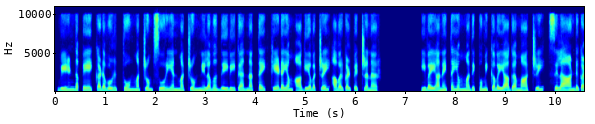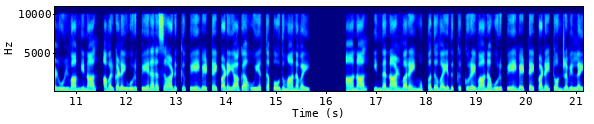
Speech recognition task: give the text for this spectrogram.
வீழ்ந்த பேய் கடவுள் தூண் மற்றும் சூரியன் மற்றும் நிலவு தெய்வீக நத்தை கேடயம் ஆகியவற்றை அவர்கள் பெற்றனர். இவை அனைத்தையும் மதிப்புமிக்கவையாக மாற்றி சில ஆண்டுகள் உள்வாங்கினால் அவர்களை ஒரு பேரரசு அடுக்கு பேய் வேட்டை படையாக உயர்த்த போதுமானவை. ஆனால் இந்த நாள் வரை முப்பது வயதுக்கு குறைவான ஒரு பேய் வேட்டை படை தோன்றவில்லை.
